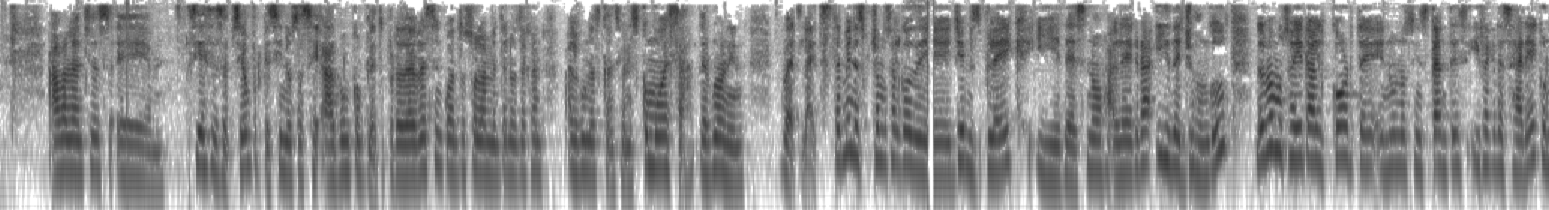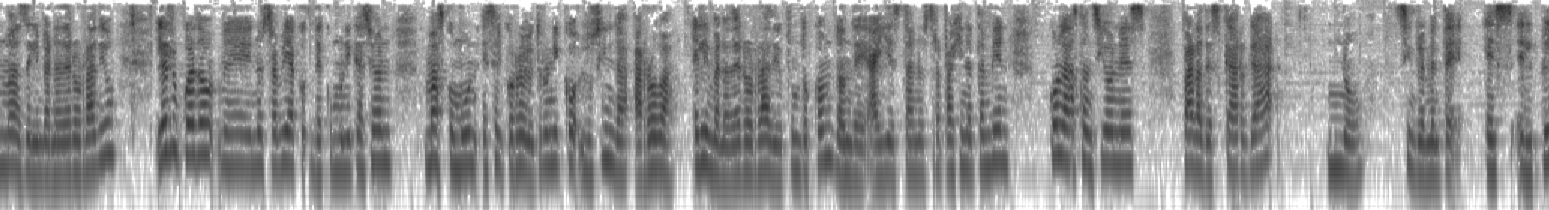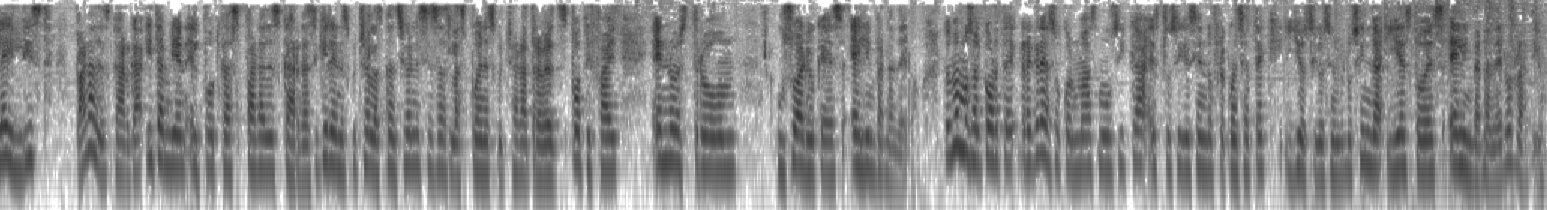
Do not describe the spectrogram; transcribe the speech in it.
Avalanches eh, sí es excepción porque sí nos hace álbum completo, pero de vez en cuando solamente nos dejan algunas canciones, como esa de Running Red Lights. También escuchamos algo de James Blake y de Snow Alegra y de Jungle. Nos vamos a ir al corte en unos instantes y regresaré con más del Invernadero Radio. Les recuerdo, eh, nuestra vía de comunicación más común es el correo electrónico lucinda arroba elinvernaderoradio.com, donde ahí está nuestra página también con las canciones para descarga. No, simplemente es el playlist para descarga y también el podcast para descarga. Si quieren escuchar las canciones, esas las pueden escuchar a través de Spotify en nuestro usuario que es El Invernadero. Nos vamos al corte, regreso con más música. Esto sigue siendo Frecuencia Tech y yo sigo siendo Lucinda y esto es El Invernadero Radio.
